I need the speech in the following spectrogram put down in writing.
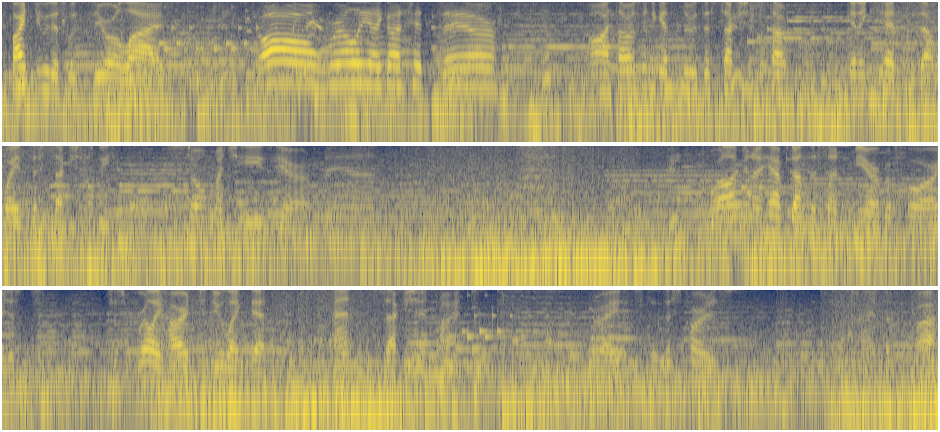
if I do this with zero lives, oh really? I got hit there. Oh, I thought I was gonna get through this section without getting hit, because that way this section will be so much easier, man. Well, I mean, I have done this on Mirror before, just, just really hard to do like that end section. Right, right. It's this part is kind of... Ah.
